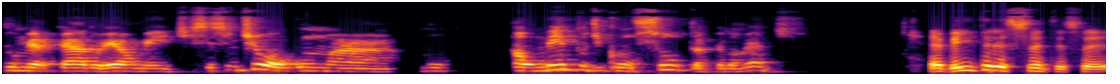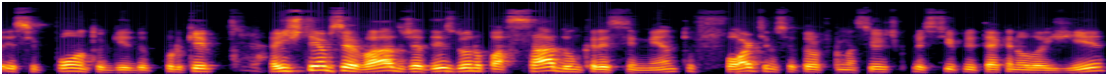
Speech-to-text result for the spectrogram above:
do mercado realmente. Você sentiu algum aumento de consulta, pelo menos? É bem interessante esse, esse, ponto, Guido, porque a gente tem observado já desde o ano passado um crescimento forte no setor farmacêutico para esse tipo de tecnologia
